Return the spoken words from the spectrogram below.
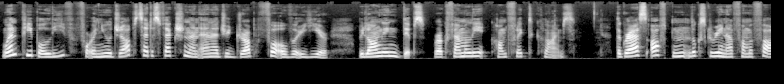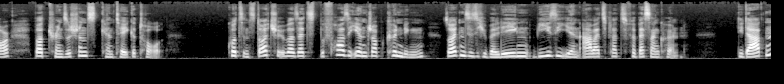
When people leave for a new job, satisfaction and energy drop for over a year. Belonging dips, work family conflict climbs. The grass often looks greener from afar, but transitions can take a toll. Kurz ins Deutsche übersetzt, bevor Sie Ihren Job kündigen, sollten Sie sich überlegen, wie Sie Ihren Arbeitsplatz verbessern können. Die Daten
